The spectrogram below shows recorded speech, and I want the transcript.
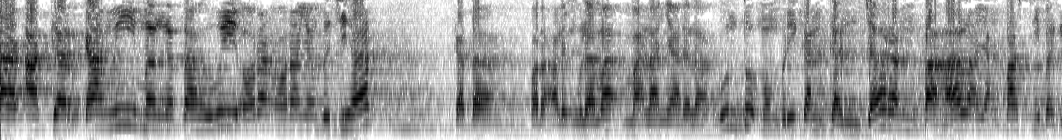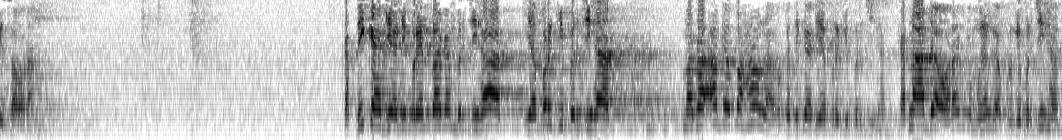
agar kami mengetahui orang-orang yang berjihad kata para alim ulama maknanya adalah untuk memberikan ganjaran pahala yang pasti bagi seorang. Ketika dia diperintahkan berjihad dia pergi berjihad maka ada pahala ketika dia pergi berjihad. Karena ada orang yang kemudian nggak pergi berjihad.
